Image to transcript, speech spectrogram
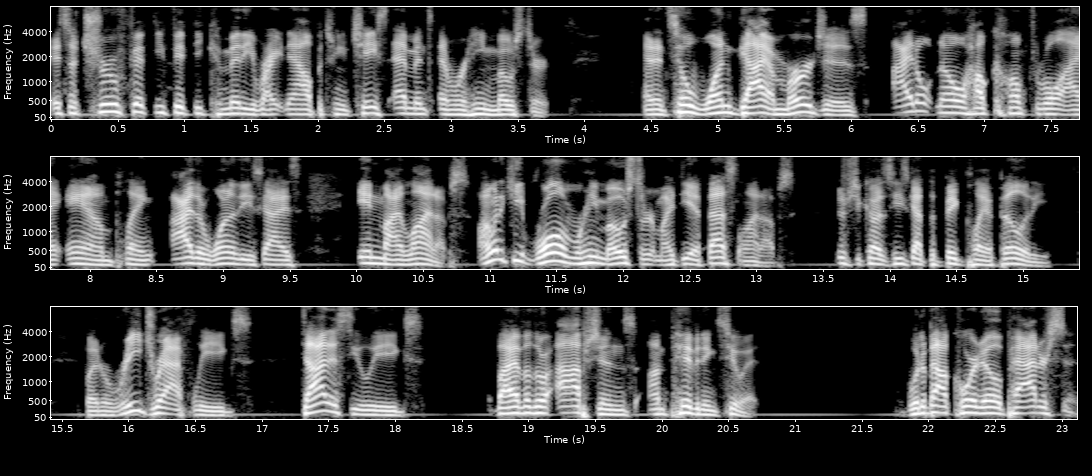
It's a true 50 50 committee right now between Chase Edmonds and Raheem Mostert. And until one guy emerges, I don't know how comfortable I am playing either one of these guys in my lineups. I'm going to keep rolling Raheem Mostert in my DFS lineups just because he's got the big playability. But in redraft leagues, dynasty leagues, if I have other options, I'm pivoting to it. What about Cordarrelle Patterson?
